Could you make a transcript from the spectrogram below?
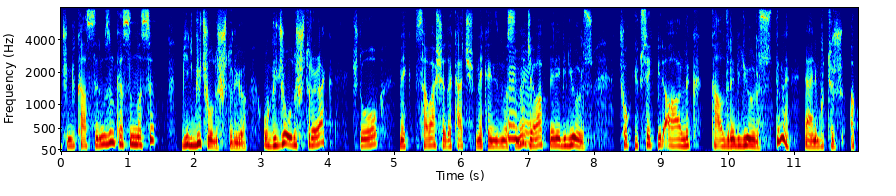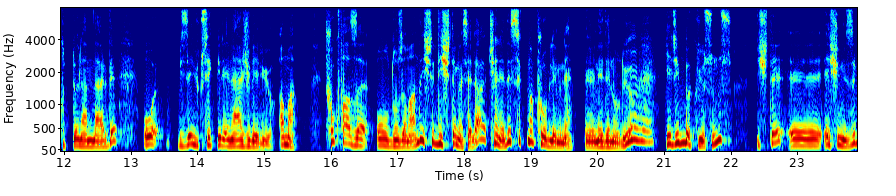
çünkü kaslarımızın kasılması bir güç oluşturuyor. O gücü oluşturarak işte o savaş ya da kaç mekanizmasına cevap verebiliyoruz. Çok yüksek bir ağırlık kaldırabiliyoruz değil mi? Yani bu tür akut dönemlerde o bize yüksek bir enerji veriyor. Ama çok fazla olduğu zaman da işte dişte mesela çenede sıkma problemine e, neden oluyor. Gece bir bakıyorsunuz işte e, eşinizi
